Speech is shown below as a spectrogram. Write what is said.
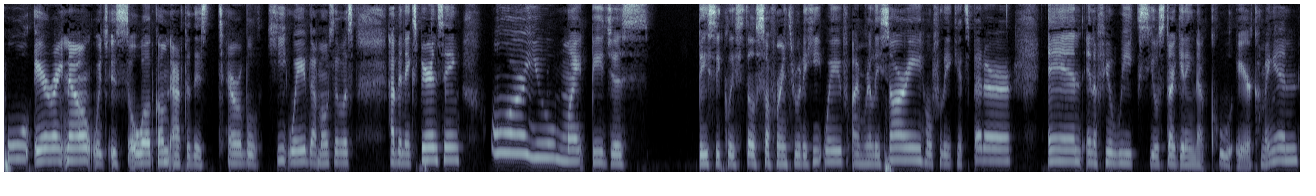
cool air right now, which is so welcomed after this terrible heat wave that most of us have been experiencing. Or you might be just basically still suffering through the heat wave. I'm really sorry. Hopefully it gets better. And in a few weeks, you'll start getting that cool air coming in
